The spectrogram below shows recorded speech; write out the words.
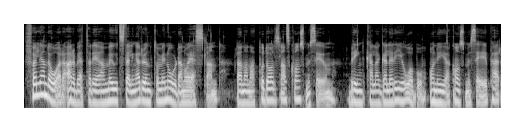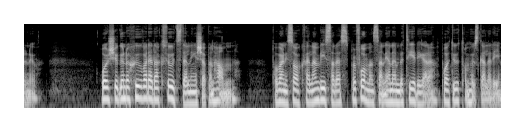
Följande år arbetade jag med utställningar runt om i Norden och Estland. Bland annat på Dalslands konstmuseum, Brinkalla galleri i Åbo och Nya konstmuseet i Pärnu. År 2007 var det dags för utställning i Köpenhamn. På vernissagekvällen visades performancen jag nämnde tidigare på ett utomhusgalleri.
